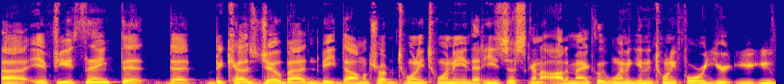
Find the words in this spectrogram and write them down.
Uh, if you think that that because Joe Biden beat Donald Trump in 2020 and that he's just going to automatically win again in 24, you're you, you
